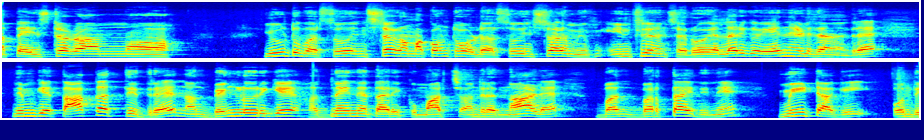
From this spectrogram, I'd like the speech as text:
ಮತ್ತು Instagram YouTubers Instagram account holders Instagram influencers ಎಲ್ಲರಿಗೂ ಏನು ಹೇಳಿದಾನೆ ಅಂದರೆ, ನಿಮಗೆ ತಾಕತ್ತಿದ್ರೆ ನಾನು ಬೆಂಗಳೂರಿಗೆ ಹದಿನೈದನೇ ತಾರೀಕು ಮಾರ್ಚ್ ಅಂದರೆ ನಾಳೆ ಬಂದು ಬರ್ತಾ ಇದ್ದೀನಿ. ಮೀಟಾಗಿ ಒಂದು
